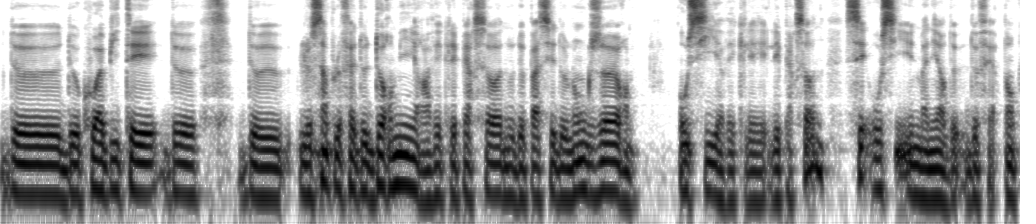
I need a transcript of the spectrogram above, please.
de, cohabiter, de, le simple fait de dormir avec les personnes ou de passer de longues heures aussi avec les, personnes, c'est aussi une manière de, faire. Donc,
